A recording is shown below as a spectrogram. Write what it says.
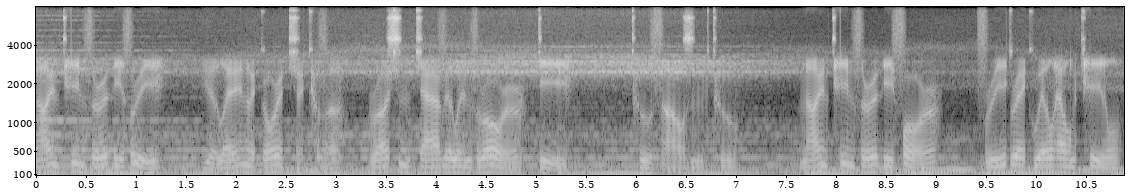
1933, Yelena Gorchakova, Russian javelin thrower, D. 2002. 1934, Friedrich Wilhelm Keil,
